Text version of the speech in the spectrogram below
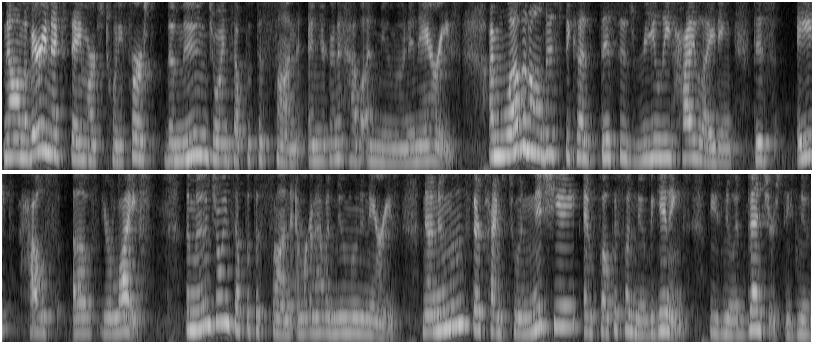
now, on the very next day, March 21st, the moon joins up with the sun, and you're going to have a new moon in Aries. I'm loving all this because this is really highlighting this eighth house of your life. The moon joins up with the sun, and we're going to have a new moon in Aries. Now, new moons, they're times to initiate and focus on new beginnings, these new adventures, these new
